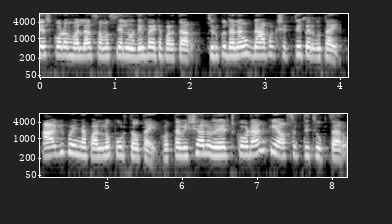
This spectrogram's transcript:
చేసుకోవడం వల్ల సమస్యల నుండి బయటపడతారు. చురుకుదనం జ్ఞాపక శక్తి పెరుగుతాయి. ఆగిపోయిన పనులు పూర్తవుతాయి. కొత్త విషయాలు నేర్చుకోవడానికి ఆసక్తి చూపుతారు.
